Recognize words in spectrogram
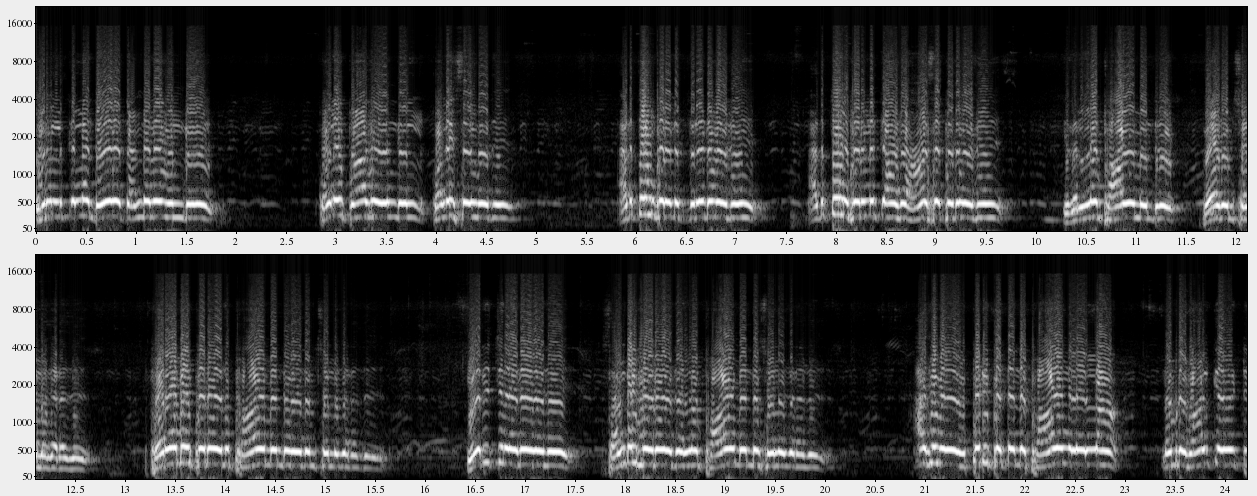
இவர்களுக்கெல்லாம் தேவ தண்டனை உண்டு. கொலை பாதகங்கள் கொலை செய்வது. அடுத்தவங்க பொருளை திருடுவது. அடுத்தவங்க பொருளுக்காக ஆசைப்படுவது. இதெல்லாம் பாவம் என்று வேதம் சொல்லுகிறது. பொறாமைப்படுவது பாவம் என்று வேதம் சொல்லுகிறது. எரிச்சல் அடைவது சண்டை போடுவது எல்லாம் பாவம் என்று சொல்லுகிறது. ஆகவே இப்படிப்பட்ட இந்த பாவங்கள் எல்லாம் நம்முடைய வாழ்க்கையை விட்டு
